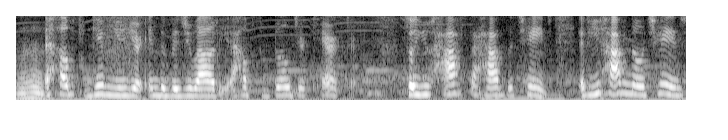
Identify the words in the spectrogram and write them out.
Mm-hmm. It helps give you your individuality. It helps build your character. So you have to have the change. If you have no change,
